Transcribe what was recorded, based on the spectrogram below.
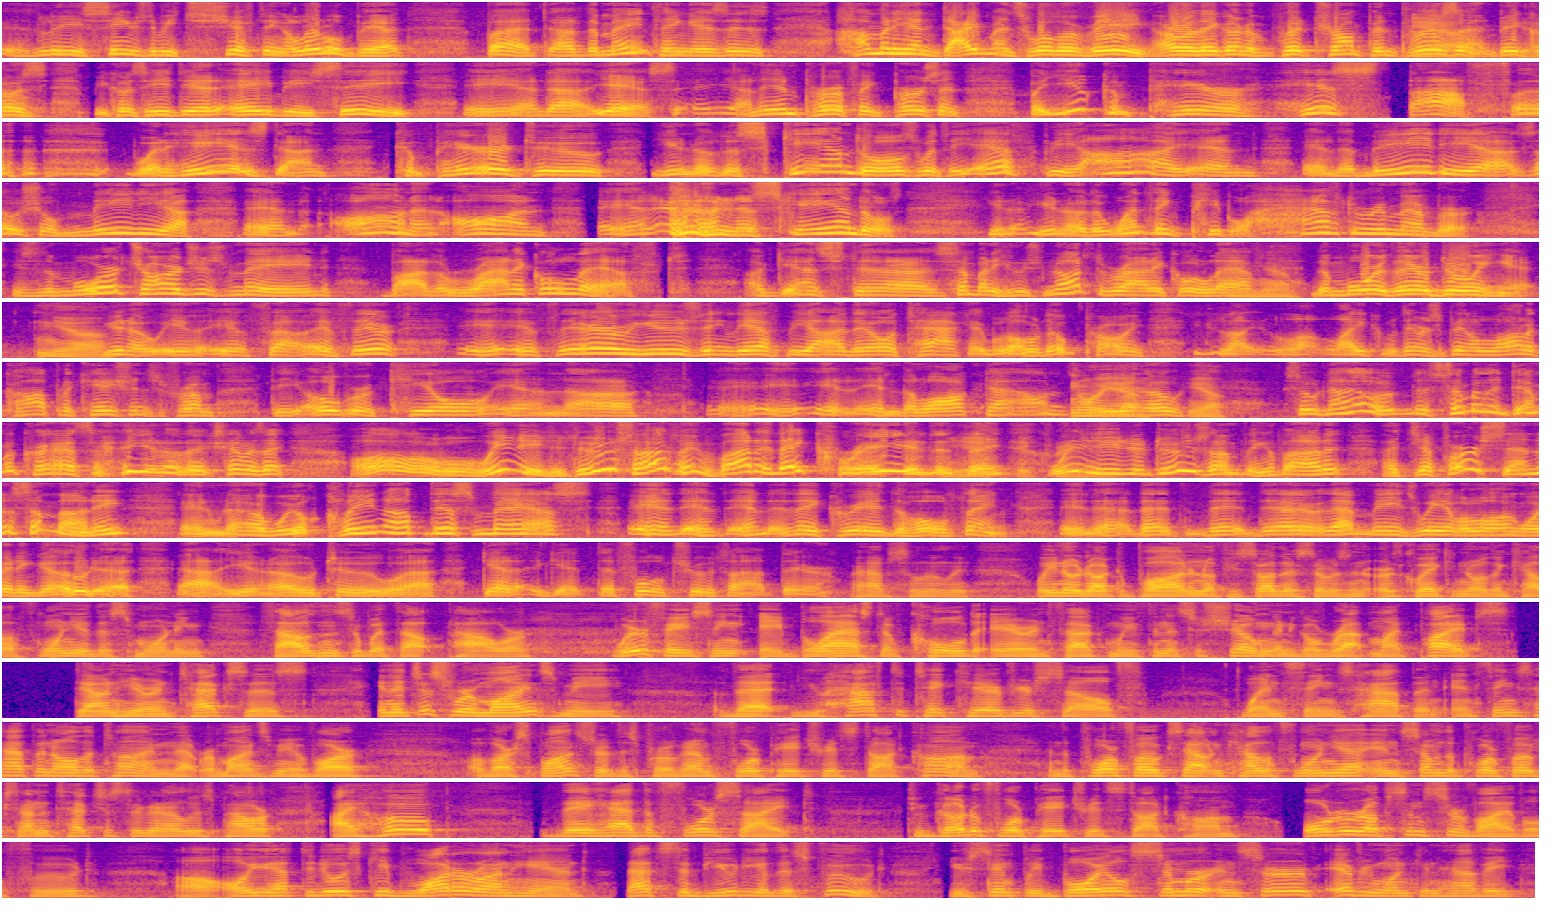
at least seems to be shifting a little bit. But uh, the main thing is, is how many indictments will there be? Or are they going to put Trump in prison yeah, because yeah. because he did A, B, C? And uh, yes, an imperfect person. But you compare his stuff, what he has done, compared to you know the scandals with the FBI and and the media, social media, and on and on, and the scandals you know, you know, the one thing people have to remember is the more charges made by the radical left against uh, somebody who's not the radical left, yeah. the more they're doing it. Yeah. You know, if if, uh, if they're if they're using the FBI, they'll attack it. Well, they'll probably like, like there's been a lot of complications from the overkill in uh, in, in, the lockdown. Oh yeah, you know, yeah. So now the, some of the Democrats, you know, they're kind of saying, "Oh, we need to do something about it." They created the yeah, thing. We need to do something about it. Uh, first, send us some money, and uh, we'll clean up this mess. And, and, and they created the whole thing. And uh, that, that that means we have a long way to go to, uh, you know, to uh, get get the full truth out there. Absolutely. Well, you know, Dr. Paul, I don't know if you saw this. There was an earthquake in Northern California this morning. Thousands are without power. We're facing a blast of cold air. In fact, when we finish the show, I'm going to go wrap my pipes down here in Texas. And it just reminds me that you have to take care of yourself when things happen. And things happen all the time. And that reminds me of our, of our sponsor of this program, 4patriots.com. And the poor folks out in California and some of the poor folks down in Texas, they're going to lose power. I hope they had the foresight to go to 4patriots.com, order up some survival food, uh, all you have to do is keep water on hand. That's the beauty of this food. You simply boil, simmer, and serve. Everyone can have a,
